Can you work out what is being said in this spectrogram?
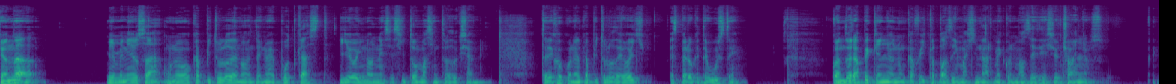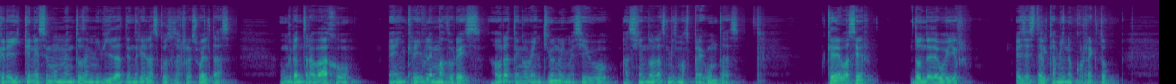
¿Qué onda? Bienvenidos a un nuevo capítulo de 99 Podcast y hoy no necesito más introducción. Te dejo con el capítulo de hoy. Espero que te guste. Cuando era pequeño nunca fui capaz de imaginarme con más de 18 años. Creí que en ese momento de mi vida tendría las cosas resueltas, un gran trabajo e increíble madurez. Ahora tengo 21 y me sigo haciendo las mismas preguntas. ¿Qué debo hacer? ¿Dónde debo ir? ¿Es este el camino correcto?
